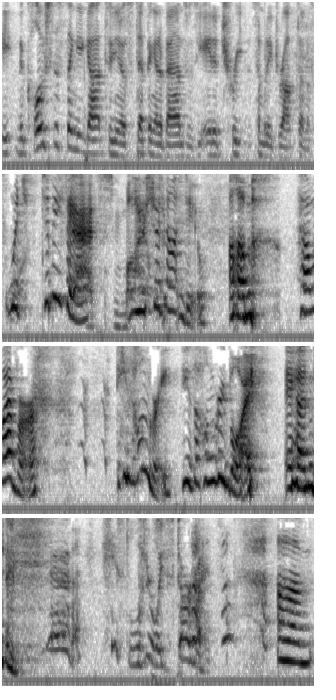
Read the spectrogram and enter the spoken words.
He, the closest thing he got to, you know, stepping out of bounds was he ate a treat that somebody dropped on a floor. Which, to be fair, That's you should not do. Um, however, he's hungry. He's a hungry boy. And. Yeah, he's literally starving. Um,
